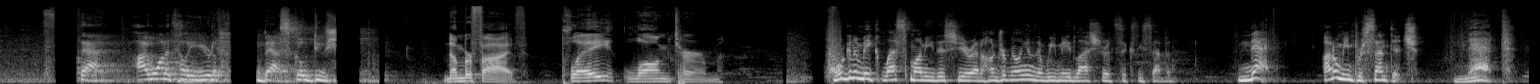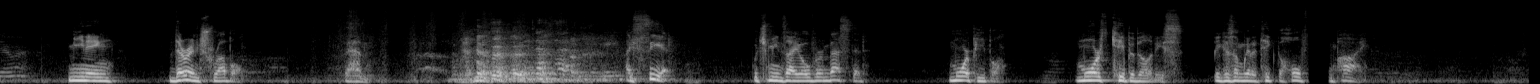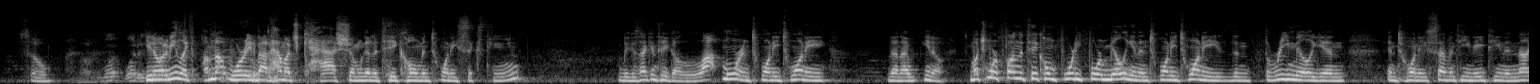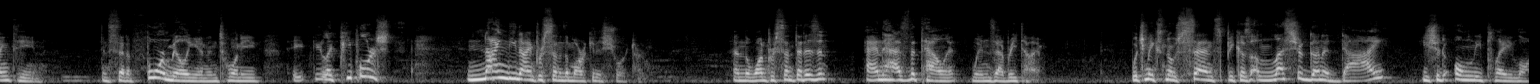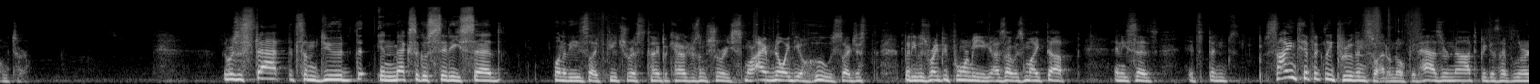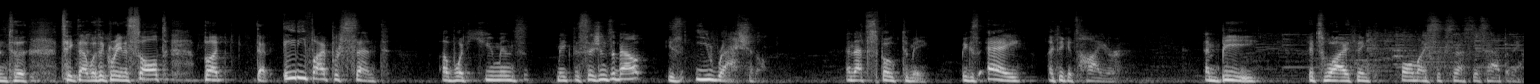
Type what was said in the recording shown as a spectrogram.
F- that. I want to tell you you're the f***ing best. Go do shit. Number five, play long term. We're going to make less money this year at 100 million than we made last year at 67. Net. I don't mean percentage. Net. Meaning they're in trouble. Them. I see it, which means I overinvested. More people, more capabilities, because I'm going to take the whole pie. So, you know what I mean? Like, I'm not worried about how much cash I'm going to take home in 2016 because I can take a lot more in 2020 than I, you know, it's much more fun to take home 44 million in 2020 than 3 million in 2017, 18, and 19 instead of 4 million in 20. Like people are, 99% of the market is short term. And the 1% that isn't and has the talent wins every time. Which makes no sense because unless you're gonna die, you should only play long term. There was a stat that some dude in Mexico City said, one of these like futurist type of characters, I'm sure he's smart. I have no idea who, so I just, but he was right before me as I was mic'd up, and he says, it's been scientifically proven, so I don't know if it has or not because I've learned to take that with a grain of salt, but that 85% of what humans make decisions about is irrational. And that spoke to me because A, I think it's higher, and B, it's why I think all my success is happening.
